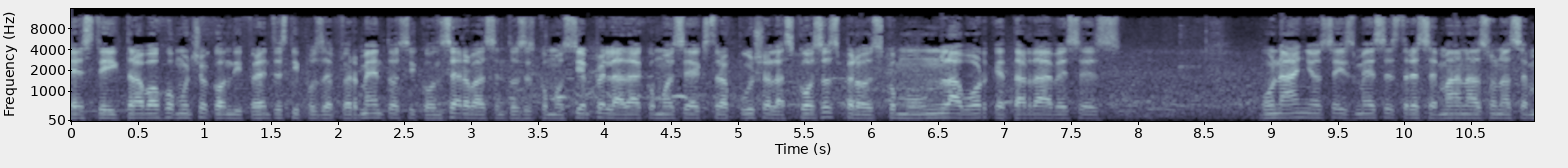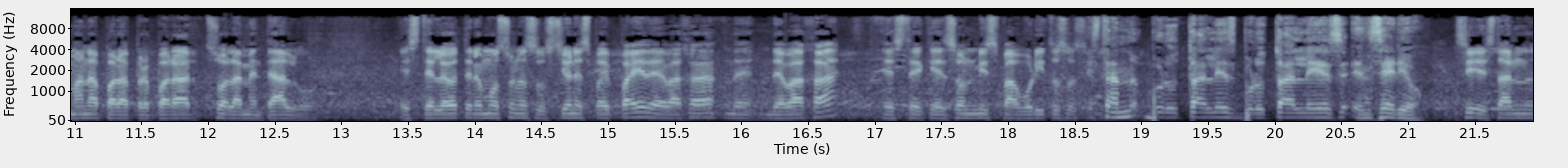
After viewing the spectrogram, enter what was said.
Este, y trabajo mucho con diferentes tipos de fermentos y conservas, entonces como siempre le da como ese extra push a las cosas, pero es como un labor que tarda a veces un año, seis meses, tres semanas, una semana para preparar solamente algo. Este, luego tenemos unas opciones pai pai de baja, de, de baja, este, que son mis favoritos. Están brutales, brutales, en serio. Sí, están.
